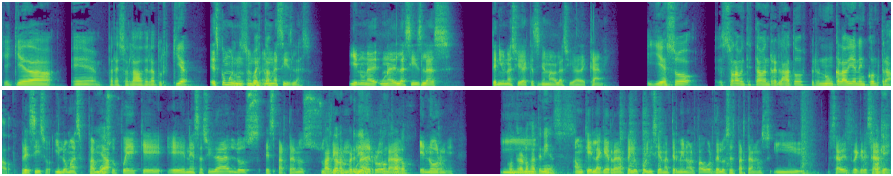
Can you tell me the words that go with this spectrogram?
que queda eh, para esos lados de la Turquía. Es como en, Con un- en supuesta- en unas islas. Y en una, una de las islas tenía una ciudad que se llamaba la ciudad de Cane. Y eso solamente estaba en relatos, pero nunca la habían encontrado. Preciso. Y lo más famoso fue que en esa ciudad los espartanos Espartanos sufrieron una derrota los- enorme. Y- Contra los atenienses. Aunque la guerra pelopoliciana terminó al favor de los espartanos y, ¿sabes? Regresaron. Ok.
